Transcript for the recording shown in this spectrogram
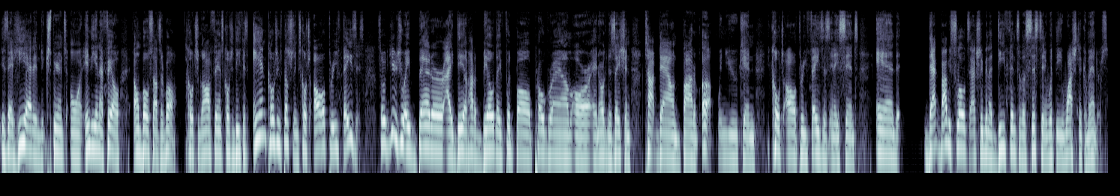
is that he had an experience on in the NFL on both sides of the ball. Coaching offense, coaching defense, and coaching special teams. Coach all three phases. So it gives you a better idea of how to build a football program or an organization top down, bottom up, when you can coach all three phases in a sense. And that Bobby Slowik's actually been a defensive assistant with the Washington Commanders.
